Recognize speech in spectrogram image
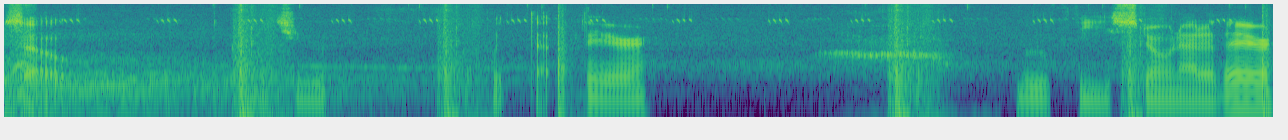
So to put that there. Move the stone out of there.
